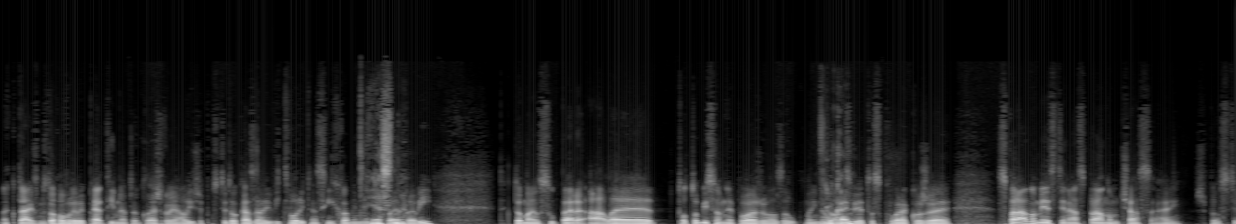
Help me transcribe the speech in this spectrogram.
tak, tak sme to hovorili predtým na tom Clash Royale, že proste dokázali vytvoriť ten synchronný multiplayer prvý, tak to majú super, ale toto by som nepovažoval za úplnú inováciu. Okay. Je to skôr akože v správnom mieste na správnom čase, hej. Že proste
